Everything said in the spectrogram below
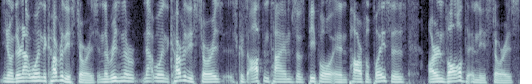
you know they're not willing to cover these stories and the reason they're not willing to cover these stories is because oftentimes those people in powerful places are involved in these stories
